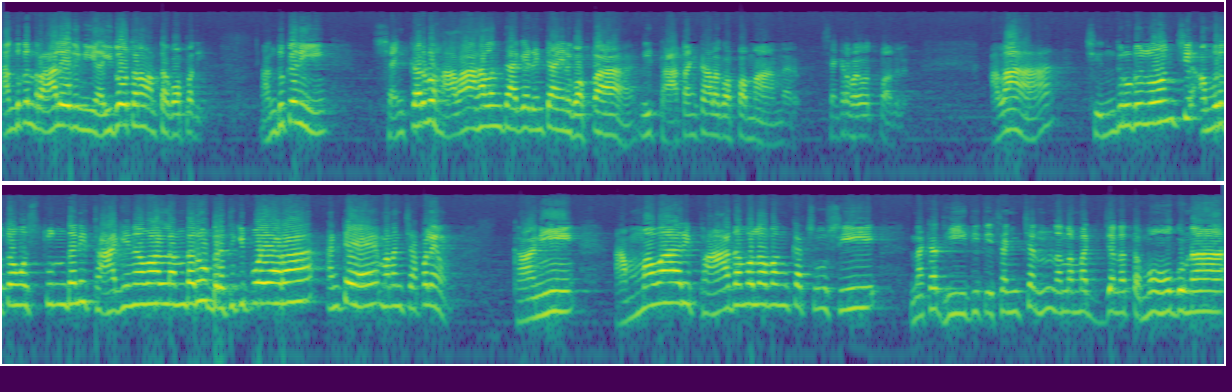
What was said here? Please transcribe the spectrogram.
అందుకని రాలేదు నీ ఐదోతనం అంత గొప్పది. అందుకని శంకరుడు హలాహలం తాగాడంటే ఆయన గొప్ప. నీ తాటంకాల గొప్పమ్మా అన్నారు. శంకర భగవత్పాదులు. అలా చంద్రుడిలోంచి అమృతం వస్తుందని తాగిన వాళ్ళందరూ బ్రతికిపోయారా అంటే మనం చెప్పలేం. కానీ అమ్మవారి పాదముల వంక చూసి నకధీదితి సంచందన మజ్జన తమోగుణ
